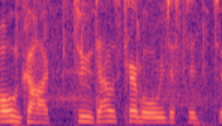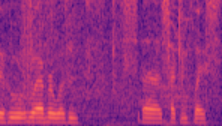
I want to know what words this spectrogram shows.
Oh god, dude, that was terrible what we just did to who whoever was in uh, second place.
